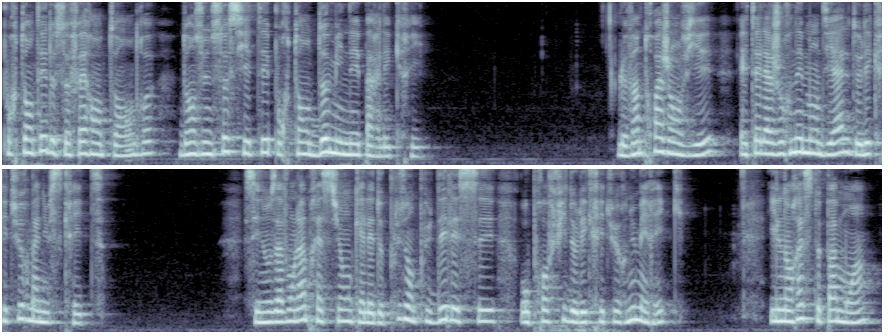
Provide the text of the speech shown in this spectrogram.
pour tenter de se faire entendre dans une société pourtant dominée par l'écrit. Le 23 janvier était la journée mondiale de l'écriture manuscrite. Si nous avons l'impression qu'elle est de plus en plus délaissée au profit de l'écriture numérique, il n'en reste pas moins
